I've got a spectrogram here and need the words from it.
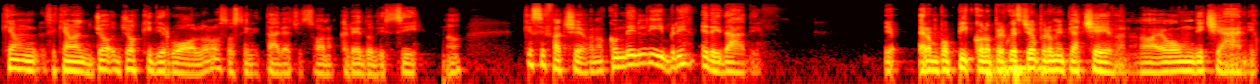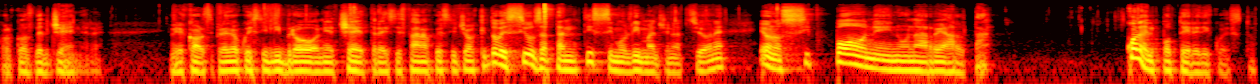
che un, si chiama gio- giochi di ruolo, non so se in Italia ci sono, credo di sì, no? che si facevano con dei libri e dei dadi. Io ero un po' piccolo per questi giochi, però mi piacevano, no? avevo 11 anni, qualcosa del genere. Mi ricordo, si prendono questi libroni, eccetera, e si fanno questi giochi dove si usa tantissimo l'immaginazione e uno si pone in una realtà. Qual è il potere di questo?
